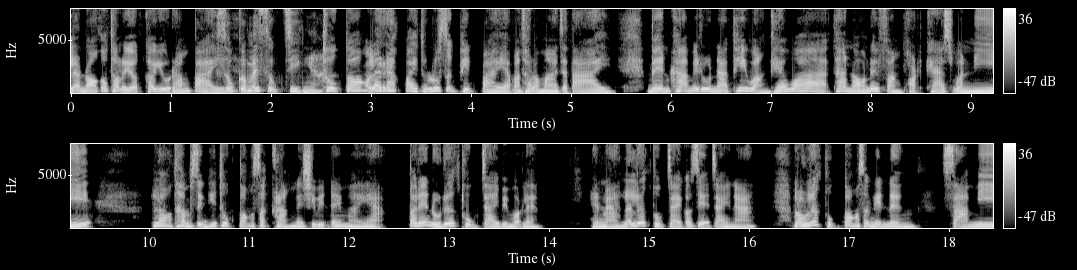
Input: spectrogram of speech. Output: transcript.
แล้วน้องก็ทรยศเขาอยู่ร่ำไป สุขก็ไม่สุขจริงอะถูกต้องและรักไปทรู้สึกผิดไปอะมันทรมานจะตายเบนคะไม่รู้นะพี่หวังแค่ว่า ถ้าน้องได้ฟังพอดแคสต์วันนี้ ลองทำสิ่งที่ถูกต้องสักครั้งในชีวิตได้ไหมอะตอนนี้หนูเลือกถูกใจไปหมดเลย เห็นไหมแล้วเลือกถูกใจก็เสียใจนะลองเลือกถูกต้องสักนิดหนึ่งสามี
